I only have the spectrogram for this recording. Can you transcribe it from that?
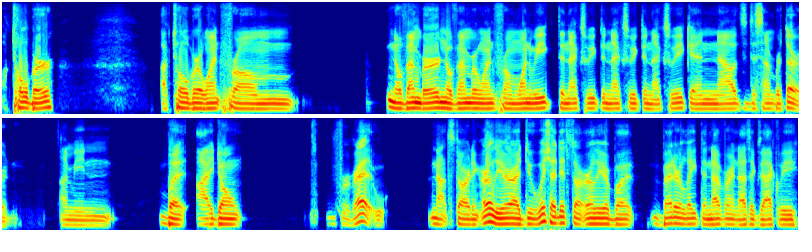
October. October went from November. November went from one week, the next week, the next week, the next week, and now it's December 3rd. I mean, but I don't regret not starting earlier. I do wish I did start earlier, but better late than never. And that's exactly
